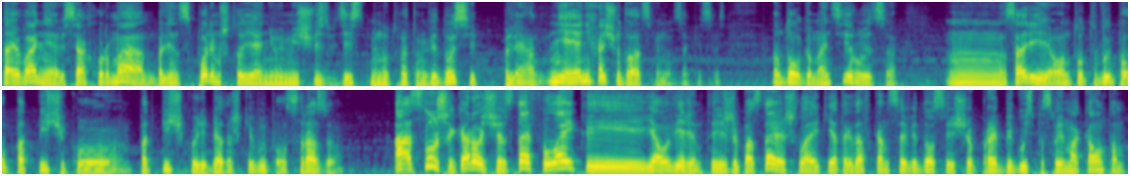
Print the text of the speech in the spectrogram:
Тайваня, вся хурма. Блин, спорим, что я не умещусь в 10 минут в этом видосе. Бля, не, я не хочу 20 минут записывать он долго монтируется. М -м, смотри, он тут выпал подписчику, подписчику, ребятушки, выпал сразу. А, слушай, короче, ставь лайк, и я уверен, ты же поставишь лайк. Я тогда в конце видоса еще пробегусь по своим аккаунтам,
